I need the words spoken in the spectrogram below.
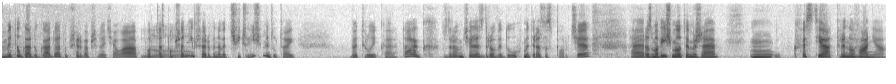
My tu gadu gadu, a tu przerwa przeleciała. Podczas No. poprzedniej przerwy nawet ćwiczyliśmy tutaj we trójkę. Tak, w zdrowym ciele zdrowy duch. My teraz o sporcie. E, Rozmawialiśmy o tym, że mm, kwestia trenowania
